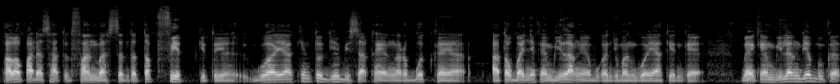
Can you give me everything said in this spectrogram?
kalau pada saat itu Van Basten tetap fit gitu ya gue yakin tuh dia bisa kayak ngerebut kayak atau banyak yang bilang ya bukan cuman gue yakin kayak banyak yang bilang dia bukan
